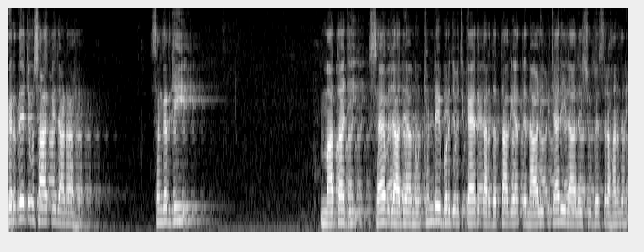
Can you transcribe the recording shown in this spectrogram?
ਹਿਰਦੇ 'ਚ ਵਸਾ ਕੇ ਜਾਣਾ ਹੈ। ਸੰਗਤ ਜੀ ਮਾਤਾ ਜੀ ਸਹਿਬਜ਼ਾਦਿਆਂ ਨੂੰ ਠੰਡੇ ਬੁਰਜ ਵਿੱਚ ਕੈਦ ਕਰ ਦਿੱਤਾ ਗਿਆ ਤੇ ਨਾਲ ਹੀ ਕਚਹਿਰੀ ਲਾ ਲਈ ਸੂਬੇ ਸਰਹੰਦ ਨੇ।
